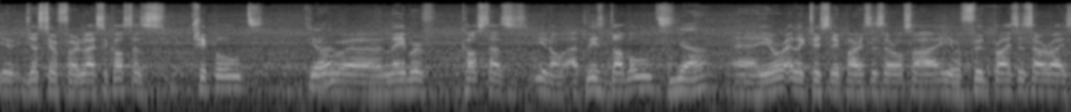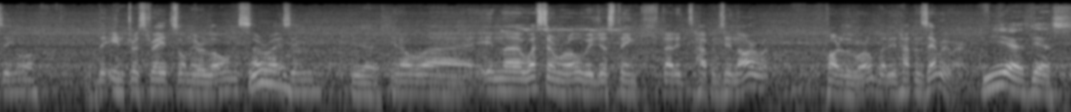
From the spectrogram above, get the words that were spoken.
you, just your fertilizer cost has tripled, your uh, labor cost has, you know, at least doubled. Yeah. Uh, your electricity prices are also high. Your food prices are rising. Oh. The interest rates on your loans are Ooh. rising. Yes. You know, uh, in the Western world, we just think that it happens in our part of the world, but it happens everywhere. Yes, yes.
